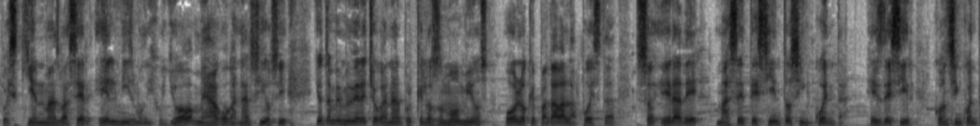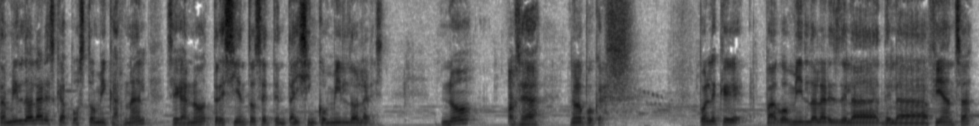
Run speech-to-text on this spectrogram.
Pues quién más va a ser? Él mismo dijo, yo me hago ganar sí o sí. Yo también me hubiera hecho ganar porque los momios o lo que pagaba la apuesta era de más 750. Es decir, con 50 mil dólares que apostó mi carnal, se ganó 375 mil dólares. No, o sea, no lo puedo creer. Ponle que pagó mil dólares de la, de la fianza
